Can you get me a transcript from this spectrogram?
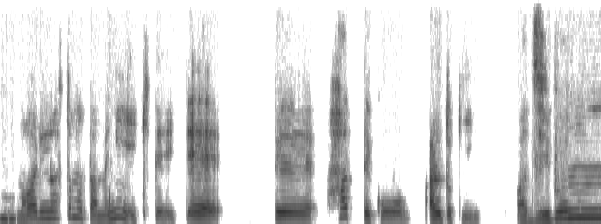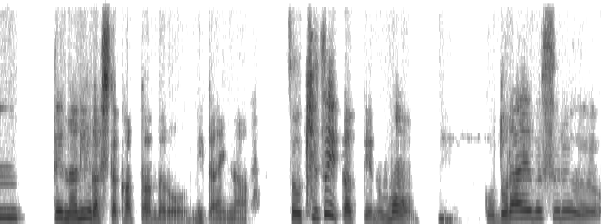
うん周りの人のために生きていて、で、はってこう、ある時、あ、自分って何がしたかったんだろうみたいな、そう気づいたっていうのもうん、こうドライブスルー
